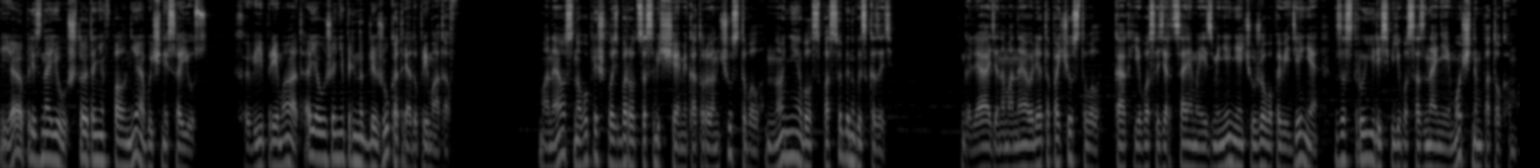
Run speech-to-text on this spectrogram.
Я признаю, что это не вполне обычный союз. Хви примат, а я уже не принадлежу к отряду приматов. Манео снова пришлось бороться с вещами, которые он чувствовал, но не был способен высказать. Глядя на Манео, Лето почувствовал, как его созерцаемые изменения чужого поведения заструились в его сознании мощным потоком.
